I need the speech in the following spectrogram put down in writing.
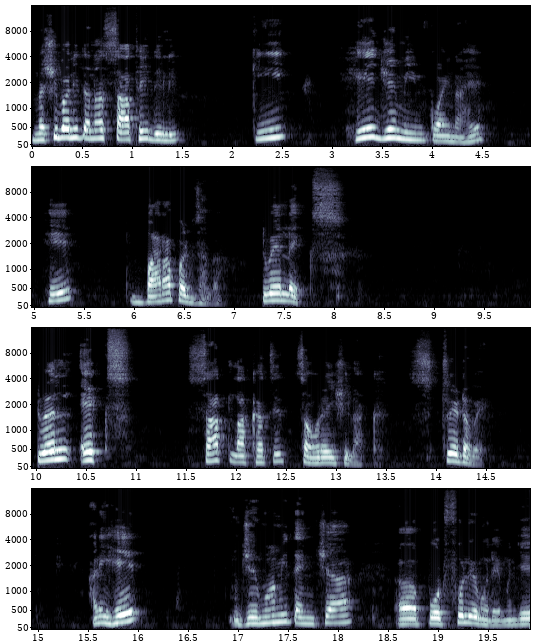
नशिबाने त्यांना साथही दिली की हे जे मीम कॉईन आहे हे बारापट झालं. ट्वेल एक्स ट्वेल एक्स सात लाखाचे चौऱ्याऐंशी लाख. स्ट्रेट अवे आणि हे जेव्हा मी त्यांच्या पोर्टफोलिओमध्ये म्हणजे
